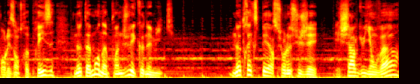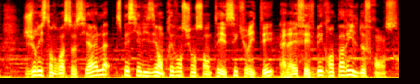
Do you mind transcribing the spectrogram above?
pour les entreprises, notamment d'un point de vue économique. Notre expert sur le sujet est Charles Guyonvar, juriste en droit social, spécialisé en prévention santé et sécurité à la FFB Grand Paris Île-de-France.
